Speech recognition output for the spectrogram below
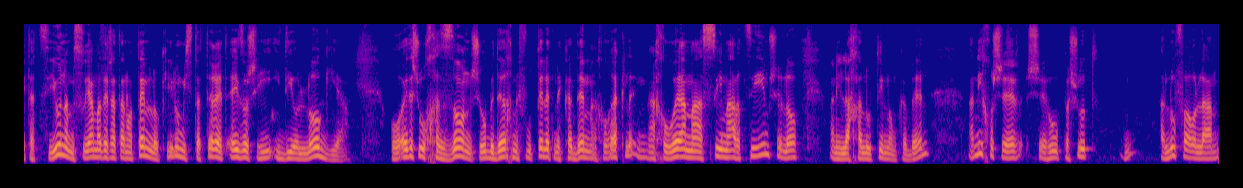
את הציון המסוים הזה שאתה נותן לו, כאילו מסתתרת איזושהי אידיאולוגיה. או איזשהו חזון שהוא בדרך מפותלת מקדם מאחורי, הקל... מאחורי המעשים הארציים שלו, אני לחלוטין לא מקבל. אני חושב שהוא פשוט אלוף העולם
